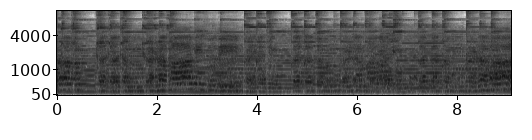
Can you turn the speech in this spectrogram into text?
सततं प्रणमामि सुधीन्द्रयतिं सततं प्रणमामि सततं प्रणमामि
